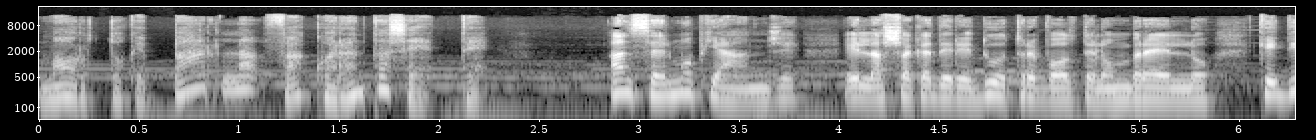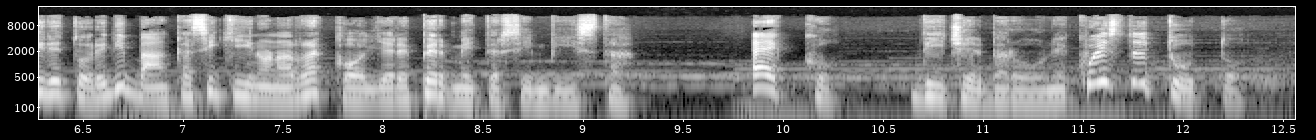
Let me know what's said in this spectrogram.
Morto che parla fa 47. Anselmo piange e lascia cadere due o tre volte l'ombrello che i direttori di banca si chinano a raccogliere per mettersi in vista. Ecco, dice il barone, questo è tutto.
